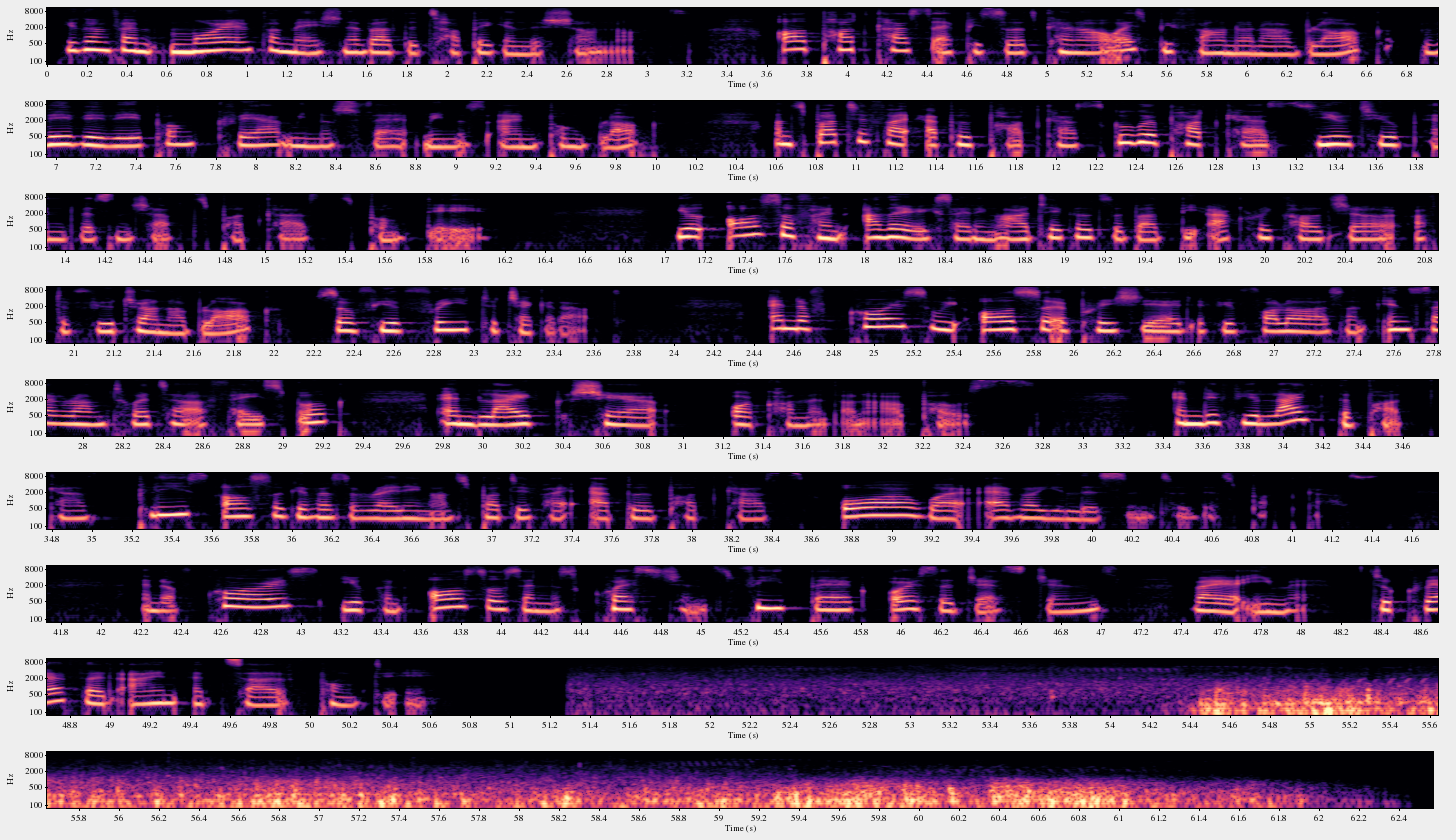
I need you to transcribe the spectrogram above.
You can find more information about the topic in the show notes. All podcast episodes can always be found on our blog www.quer-feld-ein.blog on Spotify, Apple Podcasts, Google Podcasts, YouTube and wissenschaftspodcasts.de. You'll also find other exciting articles about the agriculture of the future on our blog, so feel free to check it out. And of course, we also appreciate if you follow us on Instagram, Twitter, or Facebook and like, share, or comment on our posts. And if you like the podcast, please also give us a rating on Spotify, Apple Podcasts, or wherever you listen to this podcast. And of course, you can also send us questions, feedback, or suggestions via email to querfeldein at salve.de.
